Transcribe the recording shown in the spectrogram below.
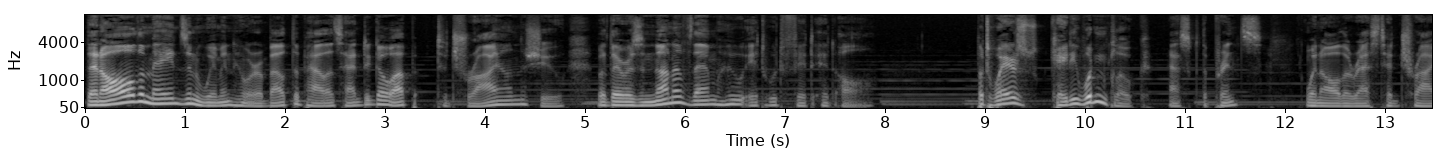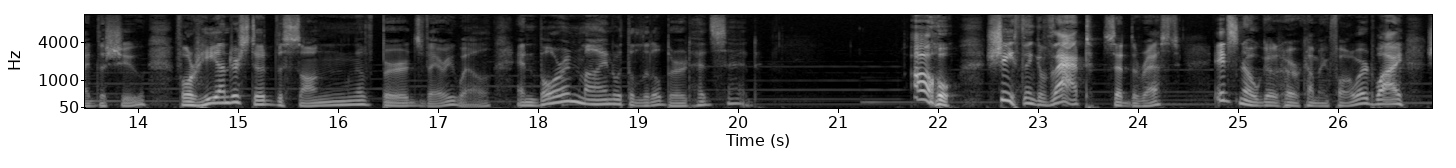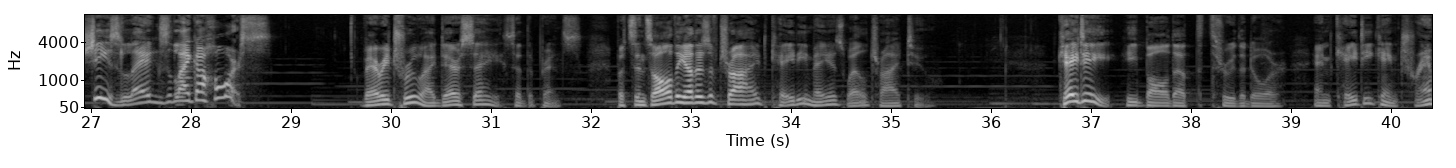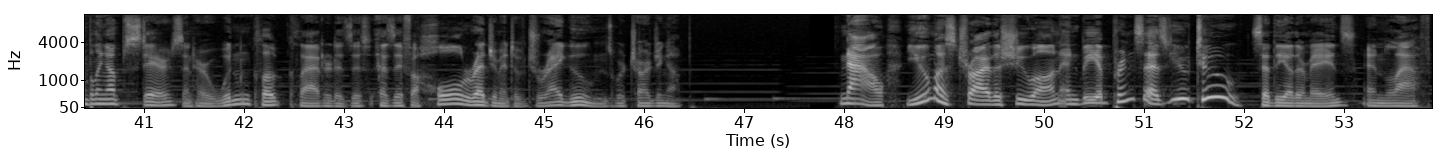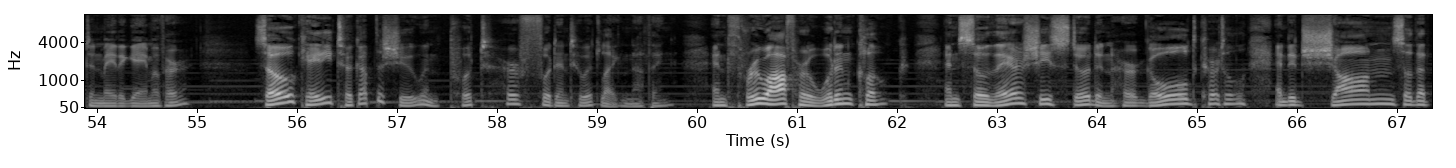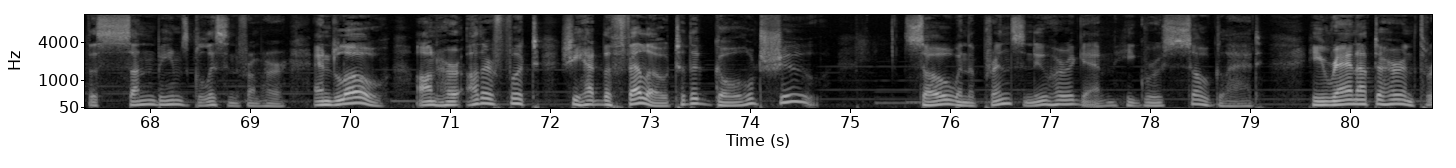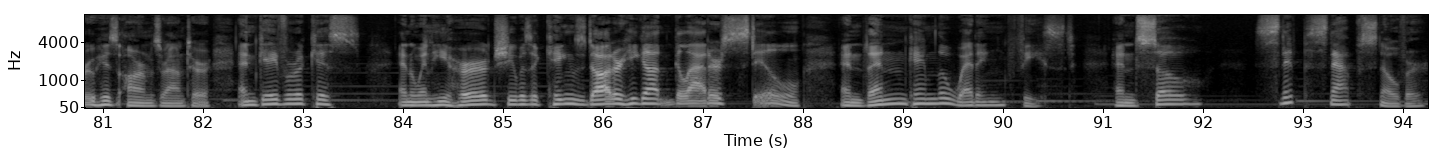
Then all the maids and women who were about the palace had to go up to try on the shoe, but there was none of them who it would fit at all. But where's Katie Woodencloak? asked the prince, when all the rest had tried the shoe, for he understood the song of birds very well, and bore in mind what the little bird had said. Oh, she think of that, said the rest. It's no good her coming forward. Why, she's legs like a horse. Very true, I dare say, said the prince. But since all the others have tried, Katie may as well try too. Katie! he bawled out through the door, and Katie came trampling upstairs, and her wooden cloak clattered as if, as if a whole regiment of dragoons were charging up. Now, you must try the shoe on and be a princess, you too, said the other maids, and laughed and made a game of her. So Katie took up the shoe and put her foot into it like nothing, and threw off her wooden cloak, and so there she stood in her gold kirtle, and it shone so that the sunbeams glistened from her, and lo, on her other foot she had the fellow to the gold shoe. So when the prince knew her again, he grew so glad. He ran up to her and threw his arms round her, and gave her a kiss and when he heard she was a king's daughter, he got gladder still. And then came the wedding feast. And so, snip, snap, snover,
